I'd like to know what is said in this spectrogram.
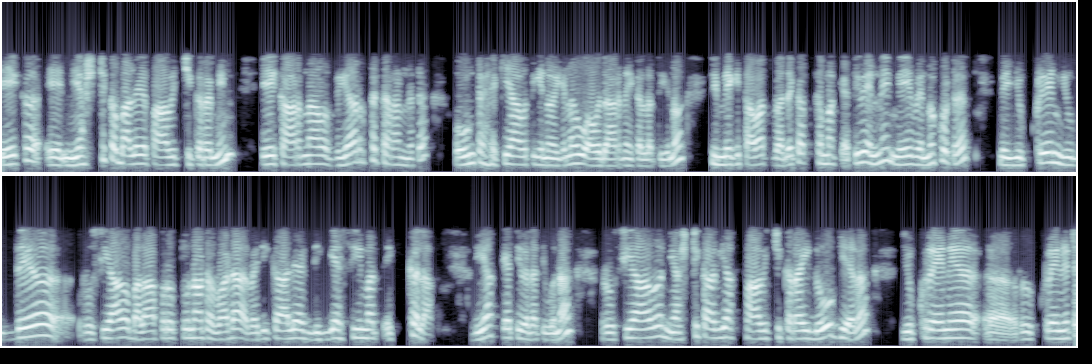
ඒක ඒ න්‍යෂ්ටික බලය පාවිච්චි කරමින් ඒ කාරණාව ව්‍යර්ථ කරන්නට ඔවුන්ට හැකියාව තියෙනවා කියලා ඔහු අවධාරණය කරලා තියෙනවා. ඉතින් මේකේ තවත් වැදගත්කමක් ඇති වෙන්නේ මේ වෙනකොට මේ යුක්‍රේන් යුද්ධය රුසියාව බලාපොරොත්තු වුණාට වඩා වැඩි කාලයක් දිග්ගැස්සීමත් එක්කලා දියක් ඇති වෙලා තිබුණා රුසියාව න්‍යෂ්ටික අවියක් පාවිච්චි කරයිදෝ කියලා යුක්‍රේනය යුක්‍රේනයට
